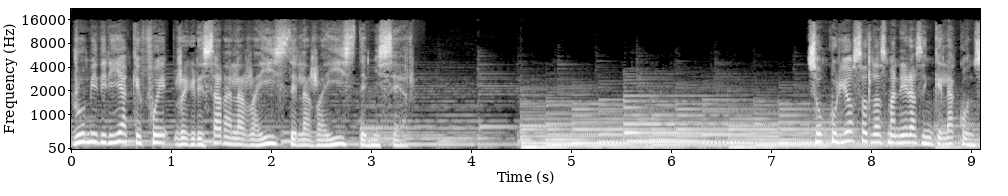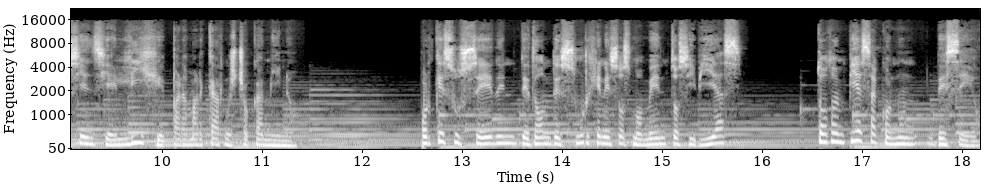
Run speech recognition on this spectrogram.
Rumi diría que fue regresar a la raíz de la raíz de mi ser. Son curiosas las maneras en que la conciencia elige para marcar nuestro camino. ¿Por qué suceden? ¿De dónde surgen esos momentos y vías? Todo empieza con un deseo.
